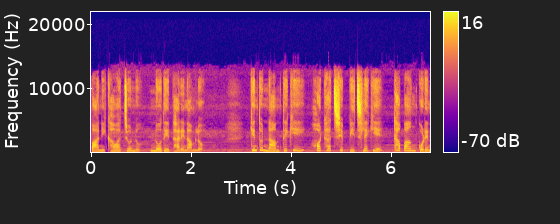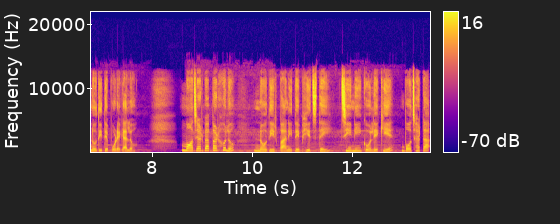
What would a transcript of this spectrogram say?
পানি খাওয়ার জন্য নদীর ধারে নামল। কিন্তু নামতে গিয়েই হঠাৎ সে পিছলে গিয়ে ঠাপাং করে নদীতে পড়ে গেল। মজার ব্যাপার হলো, নদীর পানিতে ভিজতেই চিনি গলে গিয়ে বোঝাটা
